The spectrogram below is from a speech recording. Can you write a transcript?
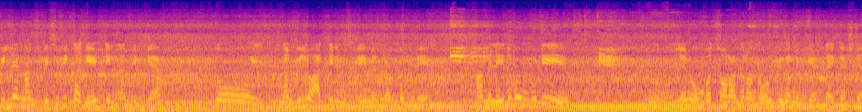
ಬಿಲ್ಲಲ್ಲಿ ನಾನು ಸ್ಪೆಸಿಫಿಕ್ಕಾಗಿ ಹೇಳ್ತೀನಿ ನಾನು ನಿಮಗೆ. ಸೊ ನಾನು ಬಿಲ್ಲು ಹಾಕ್ತೀನಿ ನಿಮ್ಮ ಸ್ಕ್ರೀನ್ ಮೇಲೆ ನೋಡ್ಕೊಂಬಿಡಿ. ಆಮೇಲೆ ಇದು ಬಂದ್ಬಿಟ್ಟು ಏನು ಒಂಬತ್ತು ಸಾವಿರ ಅಂತ ನಾನು ರೌಂಡ್ ಫಿಗರ್ ನಿಮ್ಗೆ ಹೇಳ್ತಾ ಇದ್ದೆ ಅಷ್ಟೇ.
